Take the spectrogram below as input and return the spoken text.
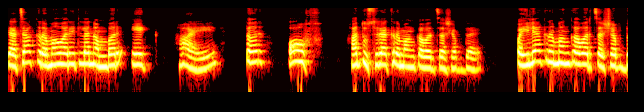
त्याचा क्रमवारीतला नंबर एक हा आहे तर ऑफ हा दुसऱ्या क्रमांकावरचा शब्द आहे. पहिल्या क्रमांकावरचा शब्द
